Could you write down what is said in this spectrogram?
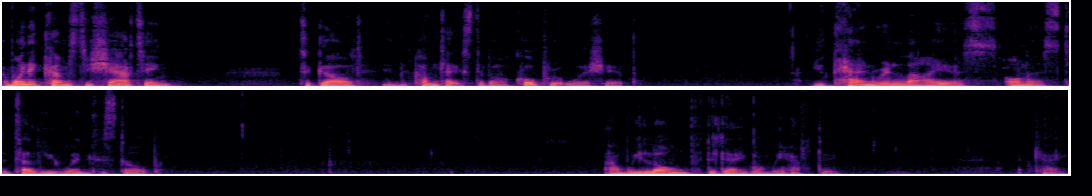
And when it comes to shouting to God in the context of our corporate worship, you can rely us, on us to tell you when to stop. And we long for the day when we have to. Okay.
